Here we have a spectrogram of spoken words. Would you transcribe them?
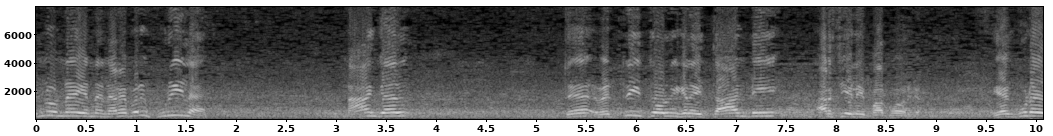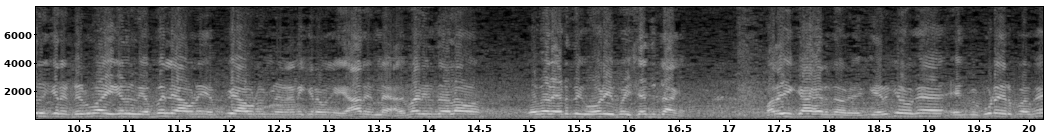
இன்னொன்னு என்ன நிறைய பேருக்கு புரியல. நாங்கள் வெற்றி தோல்விகளை தாண்டி அரசியலை பார்ப்பவர்கள். என் கூட இருக்கிற நிர்வாகிகள் எம்எல்ஏ ஆகணும் எம்பி ஆகணும்னு நினைக்கிறவங்க யாரும் இல்லை. அது மாதிரி இருந்ததெல்லாம் வெவ்வேறு இடத்துக்கு ஓடி போய் சேர்ந்துட்டாங்க. பதவிக்காக இருந்தவர். இங்கே இருக்கிறவங்க எங்கள் கூட இருப்பவங்க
